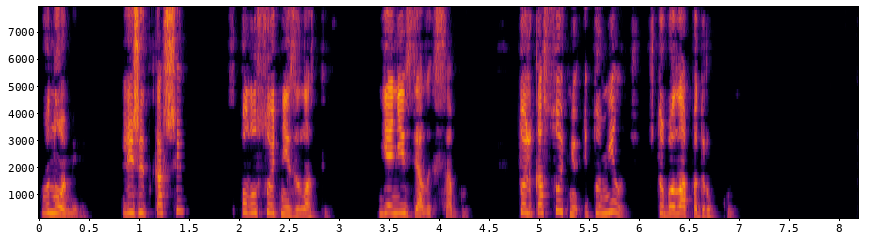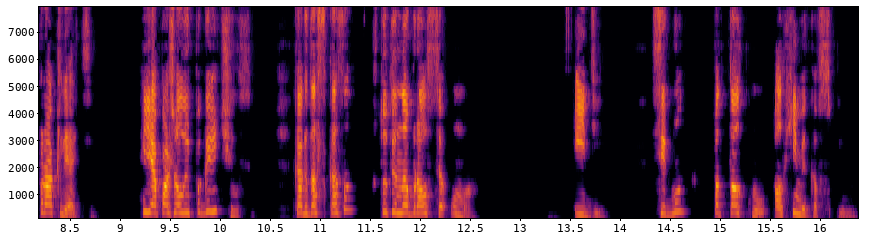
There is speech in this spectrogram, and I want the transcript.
в номере лежит кошель с полусотней золотых. Я не взял их с собой, только сотню и ту мелочь, что была под рукой. Проклятие! Я, пожалуй, погорячился, когда сказал, что ты набрался ума. Иди. Сигмунд подтолкнул алхимика в спину.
